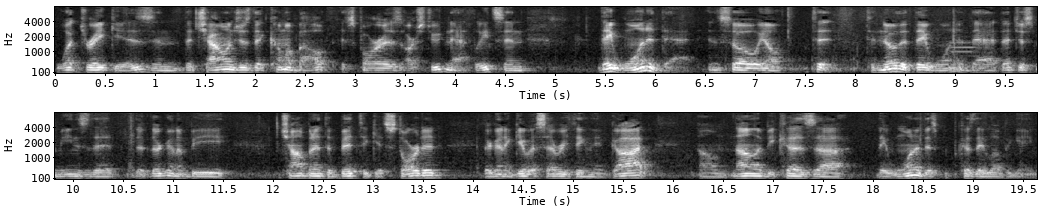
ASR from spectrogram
what Drake is and the challenges that come about as far as our student athletes, and they wanted that. And so, you know, to to know that they wanted that, that just means that they're, they're going to be chomping at the bit to get started. They're going to give us everything they've got, um, not only because uh, they wanted this, but because they love the game.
